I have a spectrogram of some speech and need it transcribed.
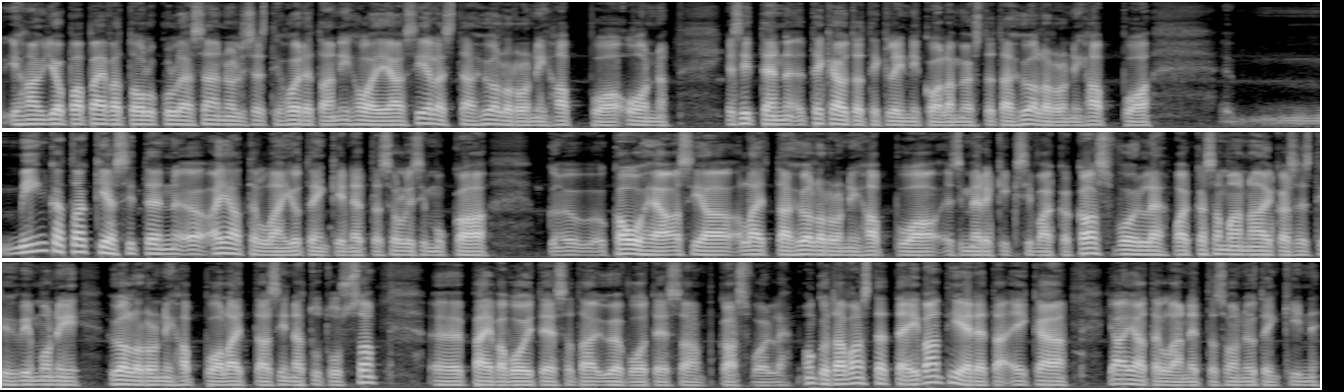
ihan jopa päivätolkulla ja säännöllisesti hoidetaan ihoa ja siellä sitä hyaluronihappoa on. Ja sitten te käytätte klinikoilla myös tätä hyaluronihappoa minkä takia sitten ajatellaan jotenkin, että se olisi mukaan kauhea asia laittaa hyaluronihappoa esimerkiksi vaikka kasvoille, vaikka samanaikaisesti hyvin moni hyaluronihappoa laittaa siinä tutussa päivävoiteessa tai yövuoteessa kasvoille. Onko tämä vasta, että ei vaan tiedetä eikä ja ajatellaan, että se on jotenkin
